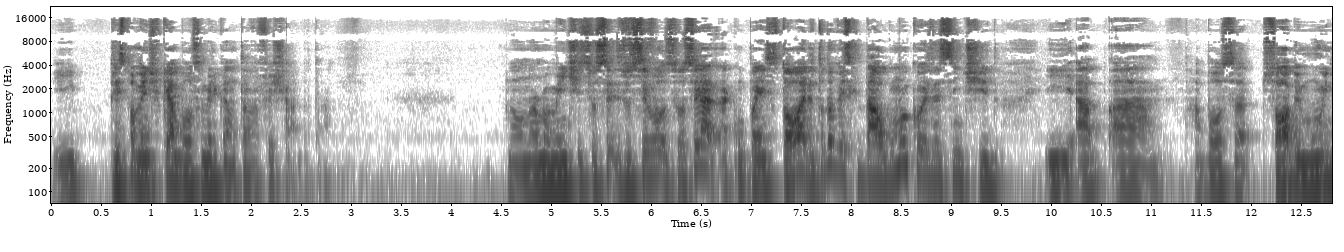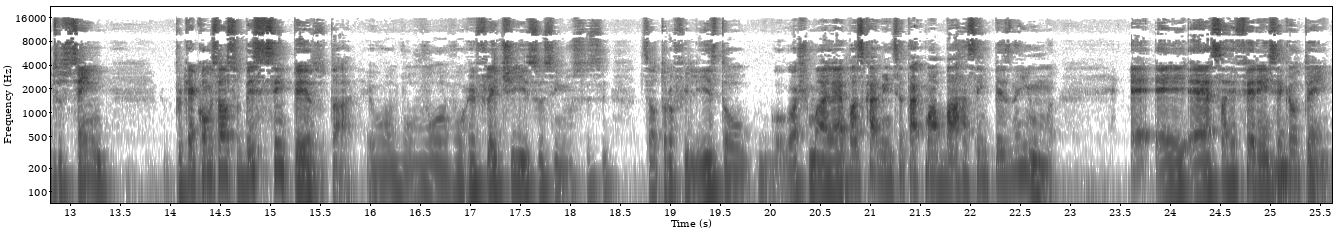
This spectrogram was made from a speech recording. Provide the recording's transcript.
E principalmente porque a bolsa americana estava fechada. Não, normalmente, se você, se, você, se você acompanha a história, toda vez que dá alguma coisa nesse sentido e a, a, a bolsa sobe muito sem. Porque é como se ela subisse sem peso, tá? Eu vou, vou, vou refletir isso, assim. Você, se é autorofilista ou gosta de malhar, é basicamente você tá com uma barra sem peso nenhuma. É, é, é, essa referência que eu tenho.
